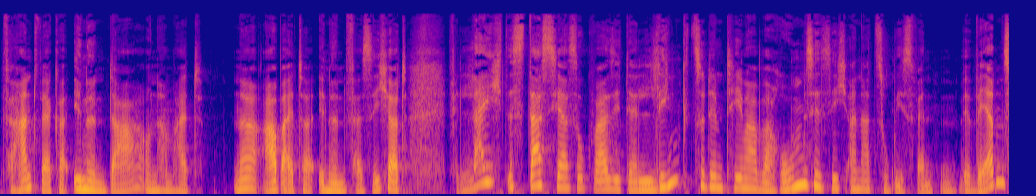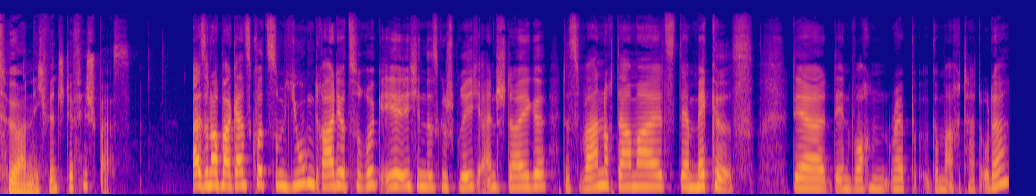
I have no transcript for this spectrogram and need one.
für HandwerkerInnen da und haben halt ne, ArbeiterInnen versichert. Vielleicht ist das ja so quasi der Link zu dem Thema, warum sie sich an Azubis wenden. Wir werden es hören. Ich wünsche dir viel Spaß. Also noch mal ganz kurz zum Jugendradio zurück, ehe ich in das Gespräch einsteige. Das war noch damals der Meckes, der den Wochenrap gemacht hat, oder?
